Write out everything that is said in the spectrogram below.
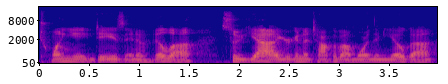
28 days in a villa. So yeah, you're going to talk about more than yoga.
